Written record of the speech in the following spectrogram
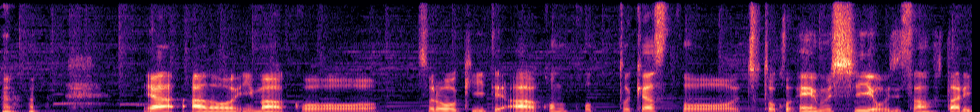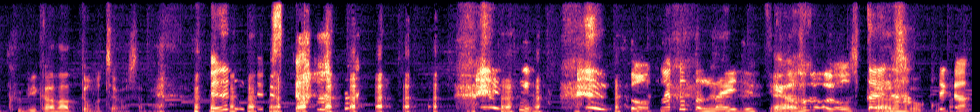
いや、あの、今、こう、それを聞いて、ああ、このポッドキャスト、ちょっとこ MC おじさん2人クビかなって思っちゃいましたね。えなんでですかそんなことないですいやよ。お二人の話が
